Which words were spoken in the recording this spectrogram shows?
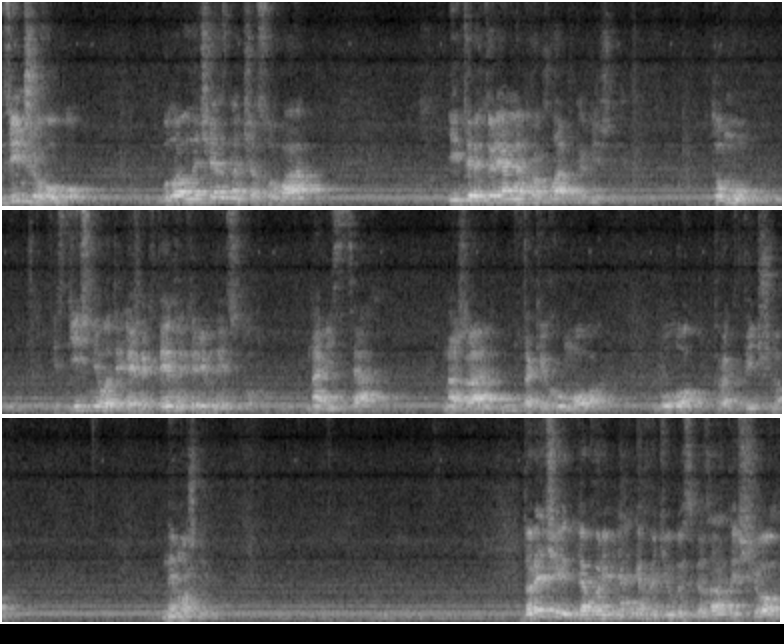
З іншого боку, була величезна часова і територіальна прокладка між ними. Тому здійснювати ефективне керівництво на місцях, на жаль, в таких умовах було практично неможливо. До речі, для порівняння хотів би сказати, що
